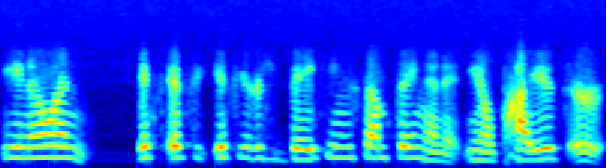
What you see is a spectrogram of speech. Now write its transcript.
You know, and if if if you're just baking something and it you know pies are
